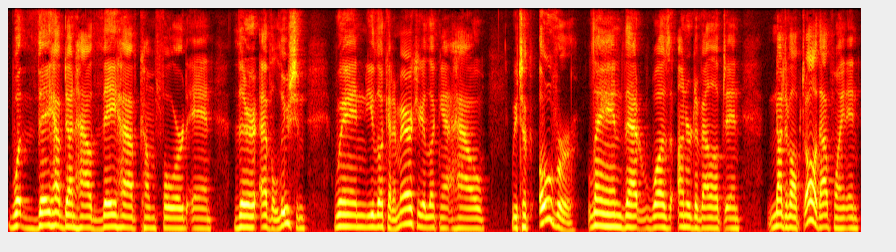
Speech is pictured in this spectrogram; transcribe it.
what they have done how they have come forward and their evolution when you look at America, you're looking at how we took over land that was underdeveloped and not developed at all at that point, and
